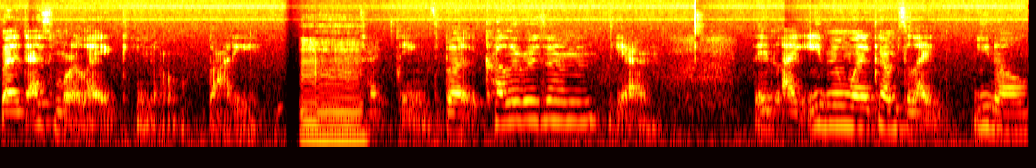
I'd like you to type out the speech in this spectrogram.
But that's more like you know, body hmm type things. But colorism, yeah. They like even when it comes to like you know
